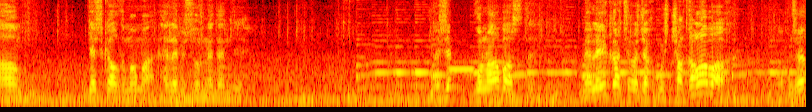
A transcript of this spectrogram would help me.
Ağam, geç kaldım ama hele bir sor neden diye. Recep konağa bastı. Meleği kaçıracakmış, çakala bak. Amca.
